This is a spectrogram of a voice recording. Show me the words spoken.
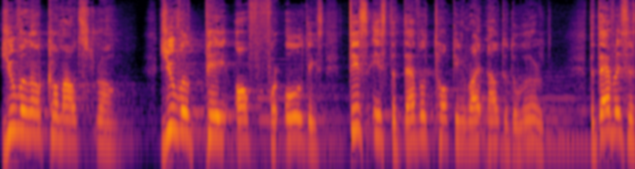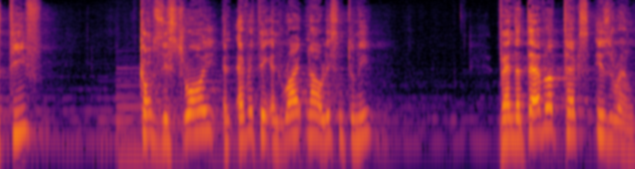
You will not come out strong. You will pay off for all things. This is the devil talking right now to the world. The devil is a thief, comes destroy and everything. And right now, listen to me. When the devil attacks Israel,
